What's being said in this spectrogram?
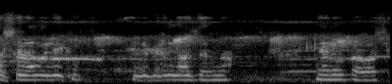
അസ്സലാമലൈക്കും എന്റെ പേര് നാസെന്ന ഞാനൊരു പ്രവാസി.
